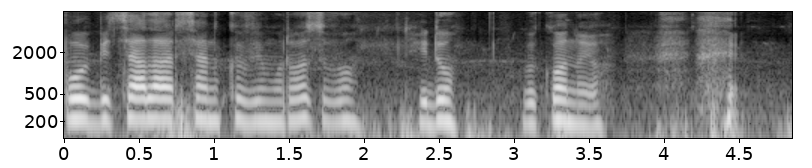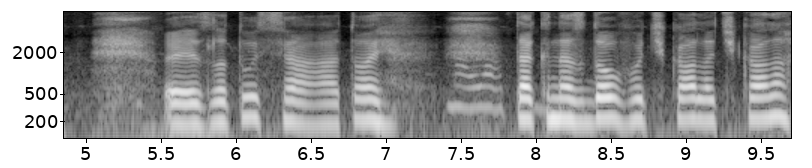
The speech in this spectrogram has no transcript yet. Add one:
Пообіцяла Арсенкові Морозову. Йду, виконую. Е, Златуся, а той так нас довго чекала, чекала.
